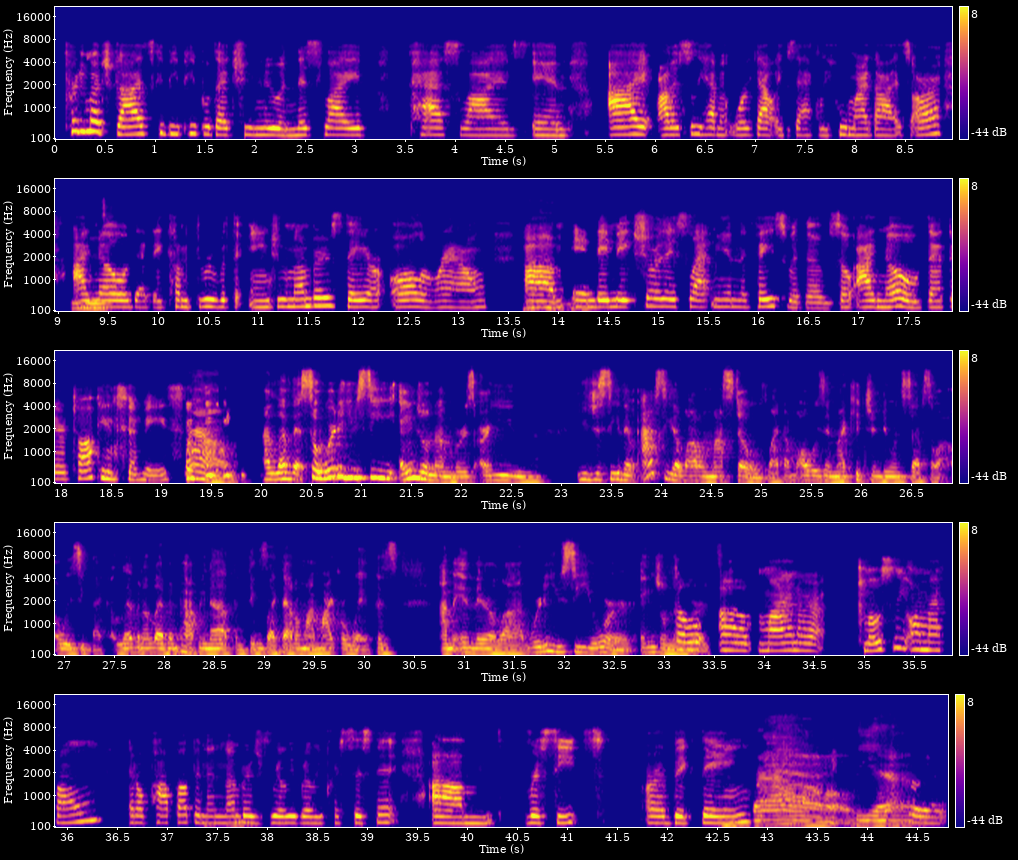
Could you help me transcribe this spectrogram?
pretty much guides could be people that you knew in this life, past lives. And I honestly haven't worked out exactly who my guides are. Mm-hmm. I know that they come through with the angel numbers, they are all around. Um, mm-hmm. And they make sure they slap me in the face with them. So I know that they're talking to me. Wow. I love that. So, where do you see angel numbers? Are you you just see them. I see a lot on my stove. Like I'm always in my kitchen doing stuff. So I always see like 1111 popping up and things like that on my microwave because I'm in there a lot. Where do you see your angel numbers? So uh, mine are mostly on my phone. It'll pop up and the mm-hmm. number is really, really persistent. Um, receipts are a big thing. Wow. Yeah. So,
